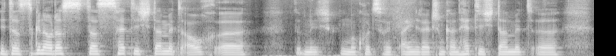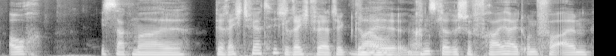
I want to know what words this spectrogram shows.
Das, genau, das, das hätte ich damit auch, äh, damit ich mal kurz direkt eingerätschen kann, hätte ich damit äh, auch, ich sag mal, gerechtfertigt. Gerechtfertigt, genau. weil ja. künstlerische Freiheit und vor allem,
